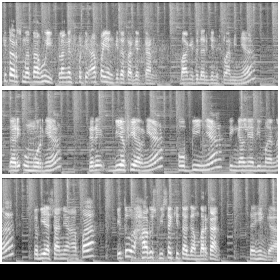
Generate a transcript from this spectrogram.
kita harus mengetahui pelanggan seperti apa yang kita targetkan. Baik itu dari jenis kelaminnya, dari umurnya, dari behaviornya, hobinya, tinggalnya di mana, kebiasaannya apa, itu harus bisa kita gambarkan. Sehingga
